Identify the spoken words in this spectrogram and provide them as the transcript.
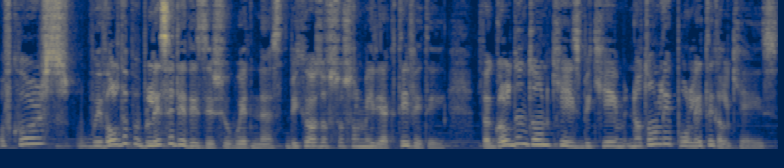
Of course, with all the publicity this issue witnessed because of social media activity, the Golden Dawn case became not only a political case,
